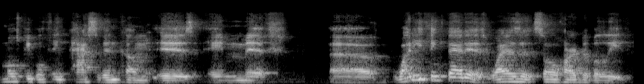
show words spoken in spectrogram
most people think passive income is a myth. Uh, why do you think that is? Why is it so hard to believe?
